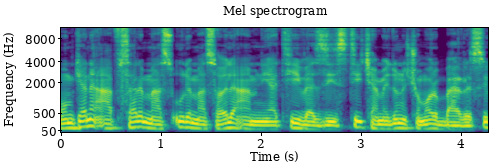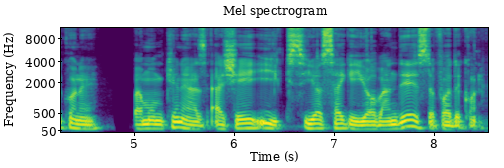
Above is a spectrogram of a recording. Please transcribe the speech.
ممکنه افسر مسئول مسائل امنیتی و زیستی چمدون شما رو بررسی کنه و ممکنه از اشعه ایکس یا سگ یابنده استفاده کنه.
